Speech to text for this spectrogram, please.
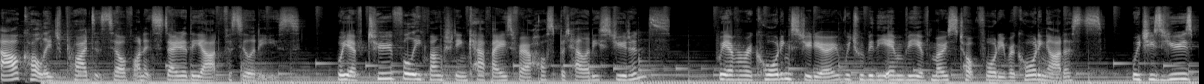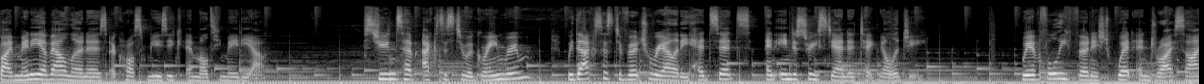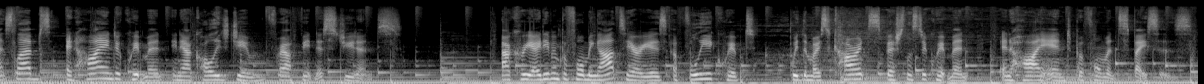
Our college prides itself on its state of the art facilities. We have two fully functioning cafes for our hospitality students. We have a recording studio, which would be the envy of most top 40 recording artists, which is used by many of our learners across music and multimedia. Students have access to a green room with access to virtual reality headsets and industry standard technology. We have fully furnished wet and dry science labs and high end equipment in our college gym for our fitness students. Our creative and performing arts areas are fully equipped with the most current specialist equipment and high end performance spaces.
